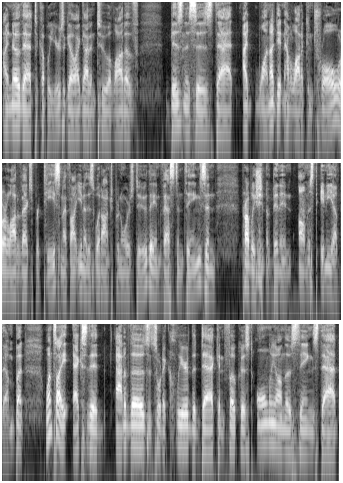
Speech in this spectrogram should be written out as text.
I know that a couple years ago I got into a lot of businesses that I one I didn't have a lot of control or a lot of expertise and I thought, you know, this is what entrepreneurs do. They invest in things and probably shouldn't have been in almost any of them. But once I exited out of those and sort of cleared the deck and focused only on those things that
